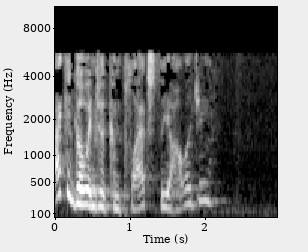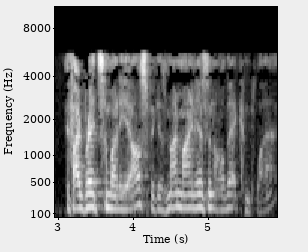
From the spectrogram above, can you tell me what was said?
I could go into complex theology if I read somebody else because my mind isn't all that complex.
